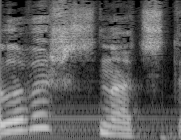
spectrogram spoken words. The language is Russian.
Глава 16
